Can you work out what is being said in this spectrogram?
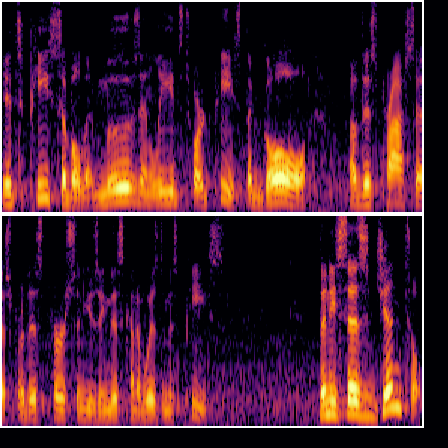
It's peaceable. It moves and leads toward peace. The goal of this process for this person using this kind of wisdom is peace. Then he says, gentle.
